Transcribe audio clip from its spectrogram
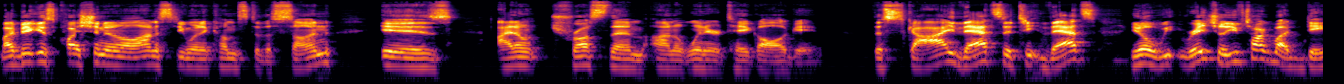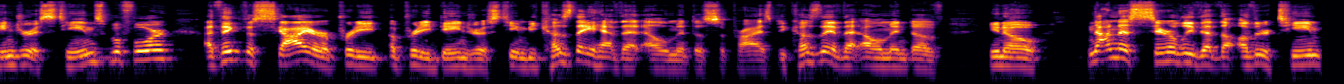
My biggest question, in all honesty, when it comes to the sun, is I don't trust them on a winner take all game. The Sky, that's a team. That's you know, we, Rachel, you've talked about dangerous teams before. I think the Sky are a pretty a pretty dangerous team because they have that element of surprise, because they have that element of you know not necessarily that the other team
